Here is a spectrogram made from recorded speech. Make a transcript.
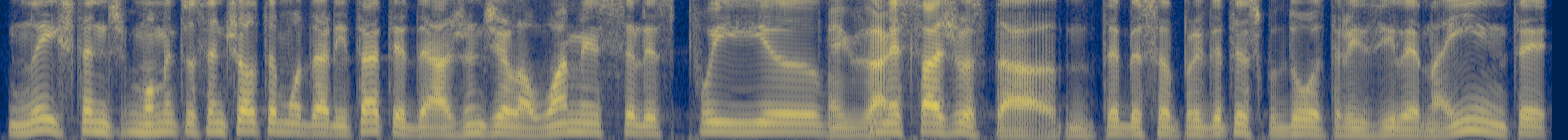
nu există în momentul ăsta nicio altă modalitate de a ajunge la oameni să le spui uh, Exact. mesajul ăsta. Trebuie să-l pregătesc cu două, trei zile înainte.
